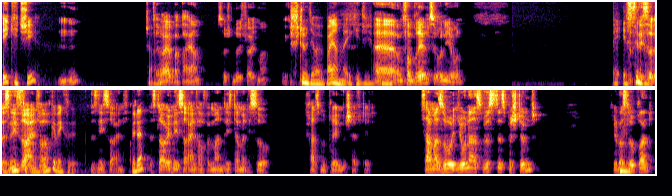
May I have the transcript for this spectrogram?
Ikichi? Mhm. Der war Schade. ja bei Bayern zwischendurch, glaube ich mal. Stimmt, der war bei Bayern mal Ikichi. Äh, und von Bremen zu Union. Wer ist nicht so- ist nicht so einfach. Gewechselt? Ist nicht so einfach. Bitte? Ist, glaube ich, nicht so einfach, wenn man sich damit nicht so krass mit Bremen beschäftigt. Ich sag mal so, Jonas wüsste es bestimmt. Jonas Hm.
